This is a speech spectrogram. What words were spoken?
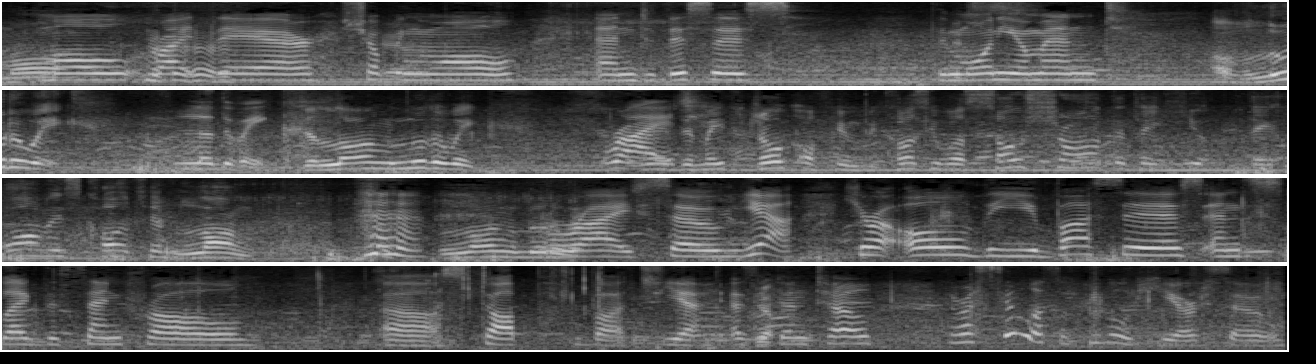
mall right there, shopping Yeah. mall, and this is the monument of Ludwig, Ludwig. the long Ludwig. Right. They made a joke of him because he was so short that they they always called him long. long little. Right. So yeah, here are all the buses, and it's like the central uh, stop. But yeah, as you can tell, there are still lots of people here. So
